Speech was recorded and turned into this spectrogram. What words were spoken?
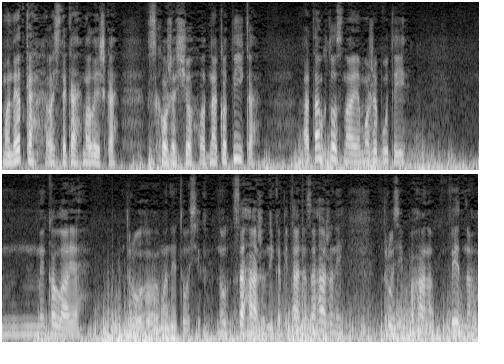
монетка. Ось така малишка. Схоже, що одна копійка. А там хто знає, може бути і Миколая другого монетосик. Ну, загажений, капітально загажений. Друзі, погано видно.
